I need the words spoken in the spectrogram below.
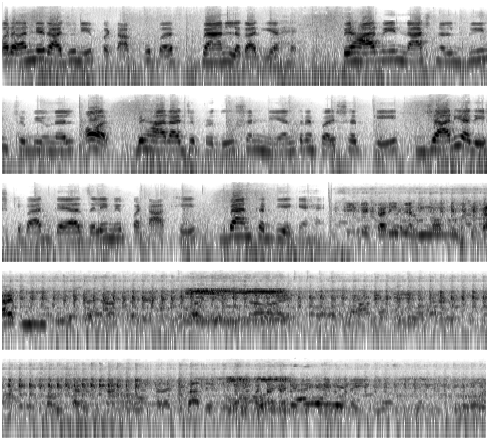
और अन्य राज्यों ने पटाखों पर बैन लगा दिया है। बिहार में नेशनल ग्रीन ट्रिब्यूनल और बिहार राज्य प्रदूषण नियंत्रण परिषद के जारी आदेश के बाद गया ज़िले में पटाखे बैन कर दिए गए हैं। इसी के में हम लोग शिकायत मिली थी उसका जाँच करने हम लोग आज ये सुझाव आए और देखिए कि बहुत सारे दुकानों में इस तरह की बातें थी कि पटाखा की बिक्री हो रही थी तो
